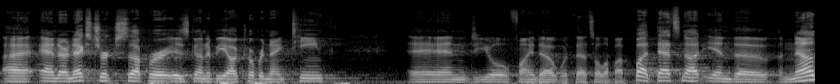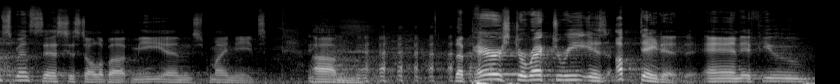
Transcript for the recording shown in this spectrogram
Uh, and our next church supper is going to be October 19th, and you'll find out what that's all about. But that's not in the announcements, that's just all about me and my needs. Um, the parish directory is updated, and if you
